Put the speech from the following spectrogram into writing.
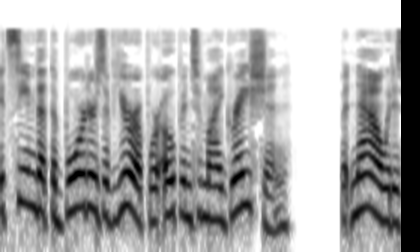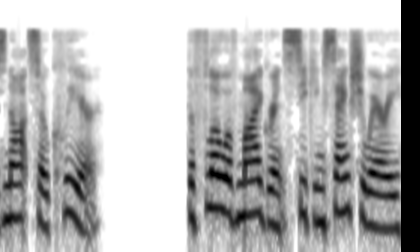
it seemed that the borders of Europe were open to migration, but now it is not so clear. The flow of migrants seeking sanctuary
